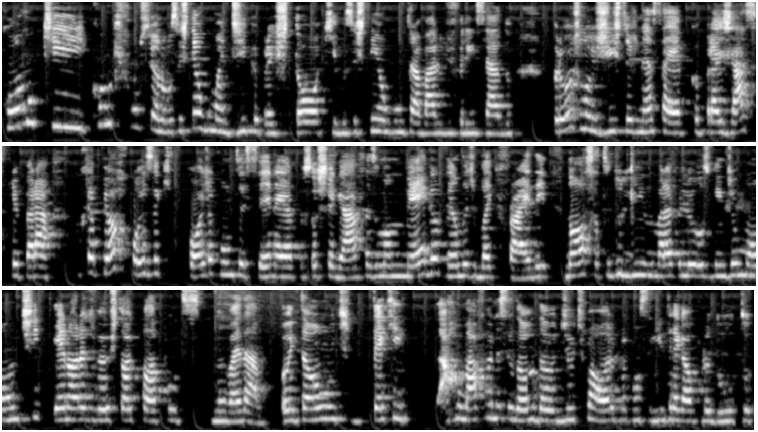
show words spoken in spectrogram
Como que como que funciona? Vocês têm alguma dica para estoque? Vocês têm algum trabalho diferenciado para os lojistas nessa época para já se preparar? Porque a pior coisa que pode acontecer, né, é a pessoa chegar, fazer uma mega venda de Black Friday, nossa, tudo lindo, maravilhoso, vende um monte, e aí na hora de ver o estoque falar, putz, não vai dar. Ou então ter que arrumar fornecedor de última hora para conseguir entregar o produto.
